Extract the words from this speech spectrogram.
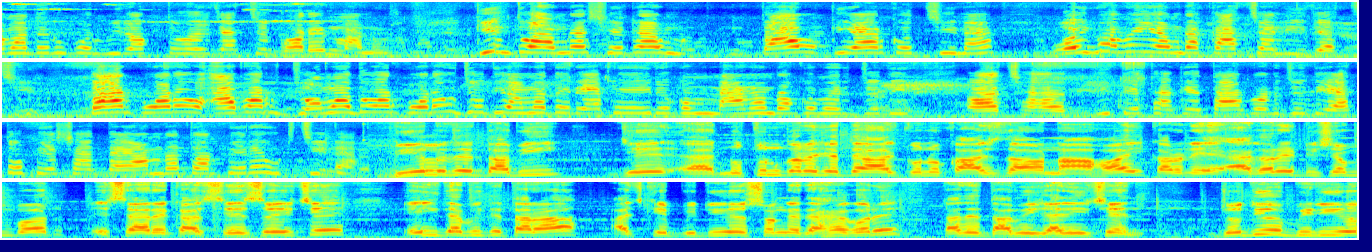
আমাদের উপর বিরক্ত হয়ে যাচ্ছে ঘরের মানুষ। কিন্তু আমরা সেটা তাও কেয়ার করছি না ওইভাবেই আমরা কাজ চালিয়ে যাচ্ছি। তারপরেও আবার জমা দেওয়ার পরেও যদি আমাদের অ্যাপে এইরকম নানান রকমের যদি দিতে থাকে তারপরে যদি এত প্রেশার দেয় আমরা তো আর পেরে উঠছি না। বিএলওদের দাবি যে নতুন করে যাতে আজ কোনো কাজ দেওয়া না হয়, কারণ এগারোই ডিসেম্বর এসআইআর কাজ শেষ হয়েছে। এই দাবিতে তারা আজকে বিডিওর সঙ্গে দেখা করে তাদের দাবি জানিয়েছেন। যদিও বিডিও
